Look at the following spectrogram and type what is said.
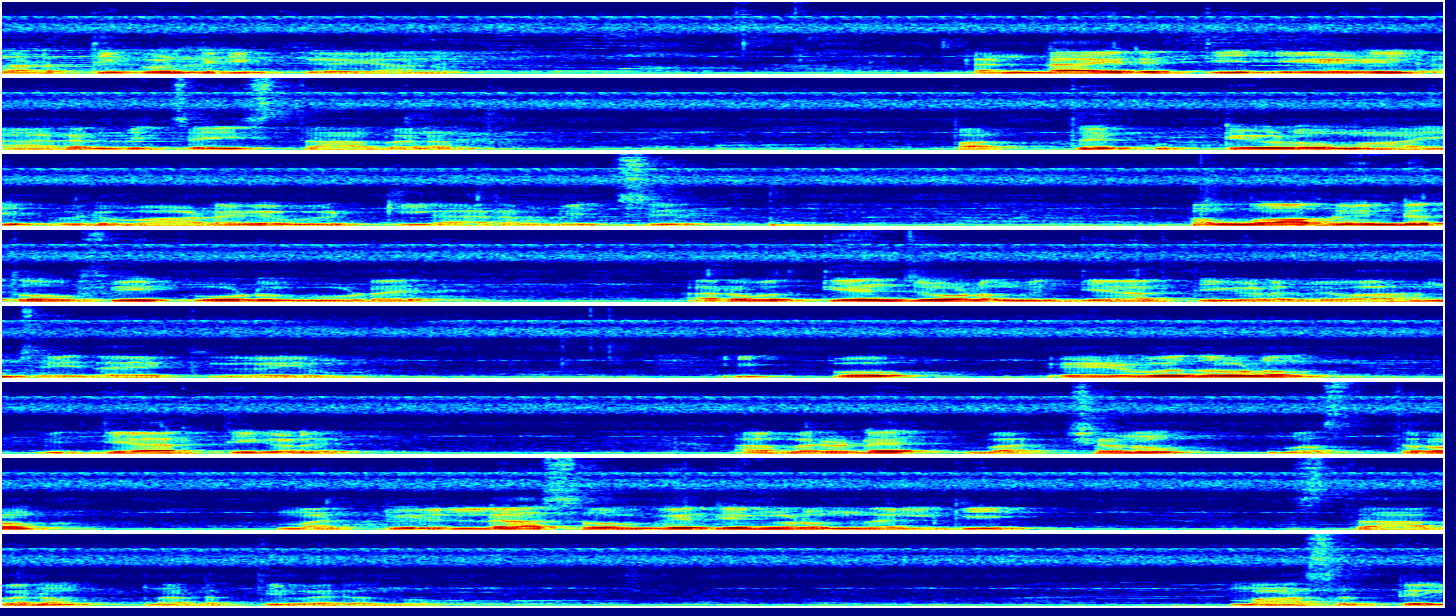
നടത്തിക്കൊണ്ടിരിക്കുകയാണ്. രണ്ടായിരത്തി ഏഴിൽ ആരംഭിച്ച ഈ സ്ഥാപനം പത്ത് കുട്ടികളുമായി ഒരു വാടക വീട്ടിൽ ആരംഭിച്ച് അള്ളാഹുവിന്റെ തോഫീക്കോടുകൂടെ അറുപത്തിയഞ്ചോളം വിദ്യാർത്ഥികളെ വിവാഹം ചെയ്തയക്കുകയും ഇപ്പോൾ എഴുപതോളം വിദ്യാർത്ഥികൾ അവരുടെ ഭക്ഷണം വസ്ത്രം മറ്റു എല്ലാ സൗകര്യങ്ങളും നൽകി സ്ഥാപനം നടത്തി വരുന്നു. മാസത്തിൽ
